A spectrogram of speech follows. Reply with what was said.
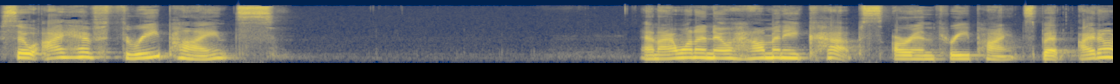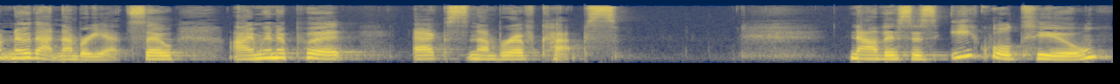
So I have three pints, and I want to know how many cups are in three pints, but I don't know that number yet. So I'm going to put X number of cups. Now this is equal to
